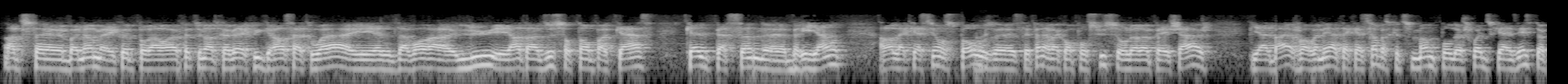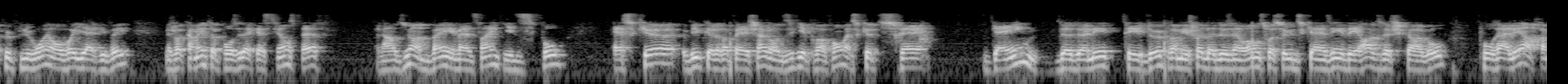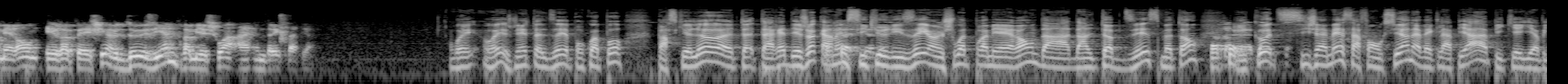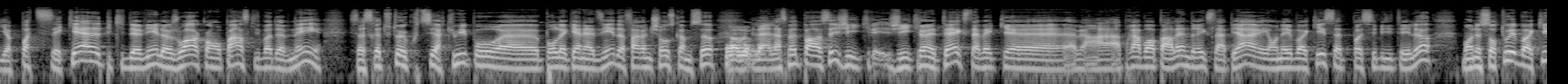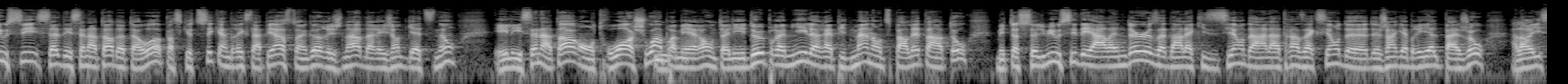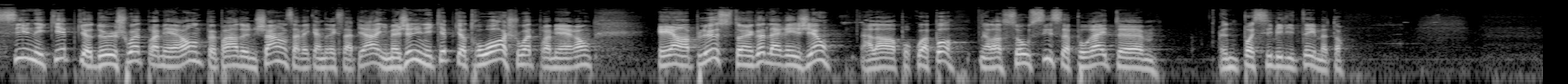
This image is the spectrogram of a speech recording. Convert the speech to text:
Ah, c'est un bonhomme, écoute, pour avoir fait une entrevue avec lui grâce à toi et d'avoir euh, lu et entendu sur ton podcast, quelle personne euh, brillante. Alors, la question se pose, Stéphane, avant qu'on poursuive sur le repêchage. Puis Albert, je vais revenir à ta question parce que tu me demandes pour le choix du Canadien, c'est un peu plus loin, on va y arriver. Mais je vais quand même te poser la question, Steph. Rendu entre 20 et 25, il est dispo. Est-ce que, vu que le repêchage, on dit qu'il est profond, est-ce que tu serais game de donner tes deux premiers choix de la deuxième ronde, soit celui du Canadien et des Hawks de Chicago, pour aller en première ronde et repêcher un deuxième premier choix à Hendrix Lapierre? Oui, oui, je viens de te le dire. Pourquoi pas? Parce que là, tu arrêtes déjà quand même sécuriser un choix de première ronde dans, le top 10, mettons. Écoute, si jamais ça fonctionne avec la pierre, puis qu'il n'y a, pas de séquelles, puis qu'il devient le joueur qu'on pense qu'il va devenir, ce serait tout un coup de circuit pour, euh, pour le Canadien de faire une chose comme ça. Ah la, semaine passée, j'ai écrit, écrit, un texte avec, euh, après avoir parlé à Hendrix Lapierre et on a évoqué cette possibilité-là. Mais on a surtout évoqué aussi celle des sénateurs d'Ottawa parce que tu sais qu'Hendrix Lapierre, c'est un gars de la région de Gatineau. Et les sénateurs ont trois choix en première ronde. Tu as les deux premiers là, rapidement dont tu parlais tantôt, mais tu as celui aussi des Islanders dans l'acquisition, dans la transaction de, Jean-Gabriel Pajot. Alors, si une équipe qui a deux choix de première ronde peut prendre une chance avec Hendrix Lapierre, imagine une équipe qui a trois choix de première ronde. Et en plus, c'est un gars de la région. Alors, pourquoi pas? Alors, ça aussi, ça pourrait être euh, une possibilité, mettons.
